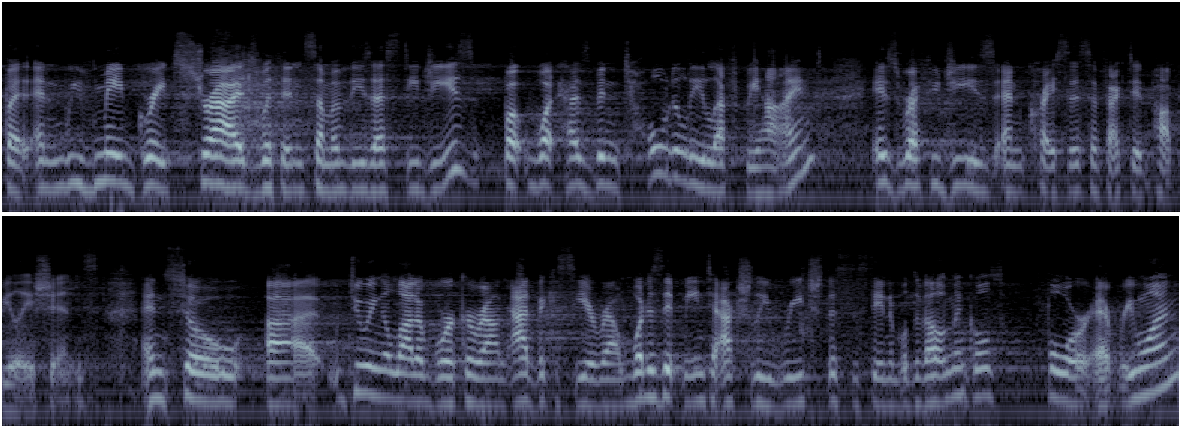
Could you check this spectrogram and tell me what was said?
but and we've made great strides within some of these SDGs. But what has been totally left behind is refugees and crisis affected populations. And so uh, doing a lot of work around advocacy around what does it mean to actually reach the sustainable development goals for everyone.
